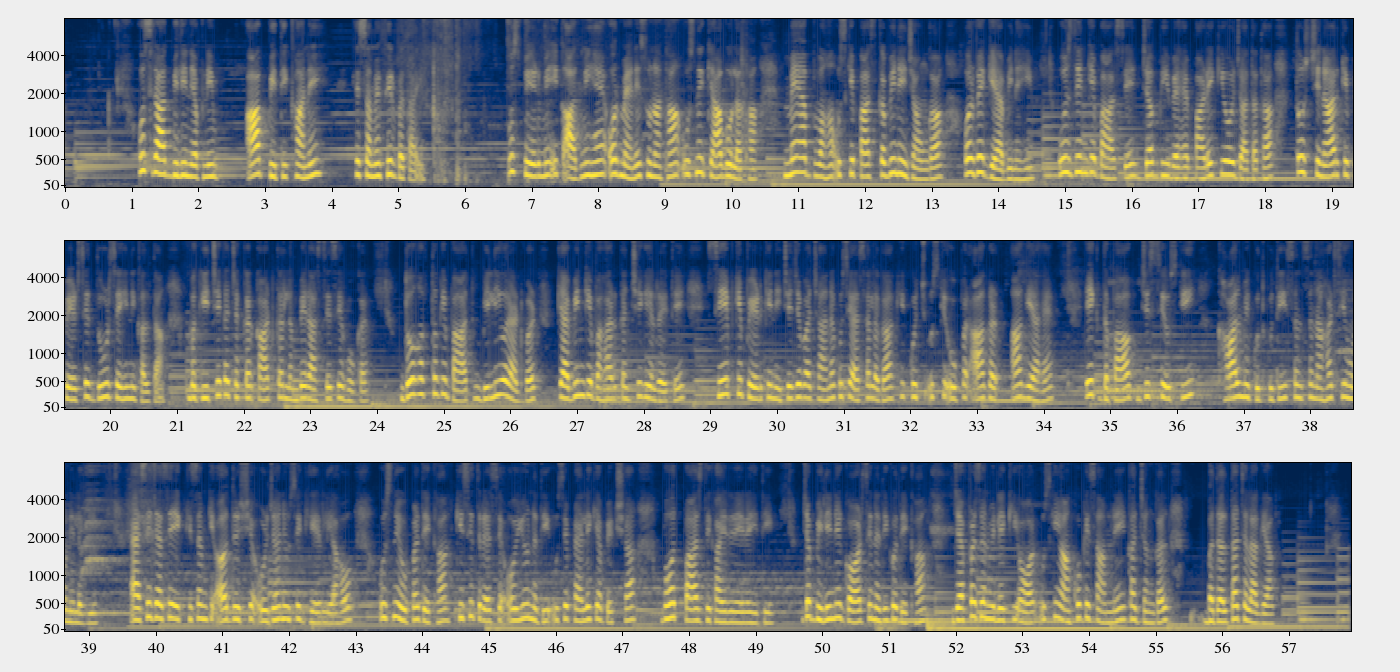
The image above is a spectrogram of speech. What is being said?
उस रात बिली ने अपनी आप बीती खाने के समय फिर बताई। उस पेड़ में एक आदमी है और मैंने सुना था, उसने क्या बोला था, मैं अब वहाँ उसके पास कभी नहीं जाऊँगा और वह गया भी नहीं। उस दिन के बाद से जब भी वह बाड़े की ओर जाता था तो उस चिनार के पेड़ से दूर से ही निकलता, बगीचे का चक्कर काट कर लंबे रास्ते से होकर। दो हफ्तों के बाद बिली और एडवर्ड कैबिन के बाहर कंचे खेल रहे थे। सेब के पेड़ के नीचे जब अचानक उसे ऐसा लगा कि कुछ उसके ऊपर आ आ गया है, एक दबाव जिससे उसकी खाल में गुदगुदी, सनसनाहट सी होने लगी। ऐसे जैसे एक किस्म की अदृश्य ऊर्जा ने उसे घेर लिया हो। उसने ऊपर देखा, किसी तरह से ओयो नदी उसे पहले की अपेक्षा बहुत पास दिखाई दे रही थी। जब बिली ने गौर से नदी को देखा, जेफरसन विले की ओर उसकी आँखों के सामने का जंगल बदलता चला गया।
